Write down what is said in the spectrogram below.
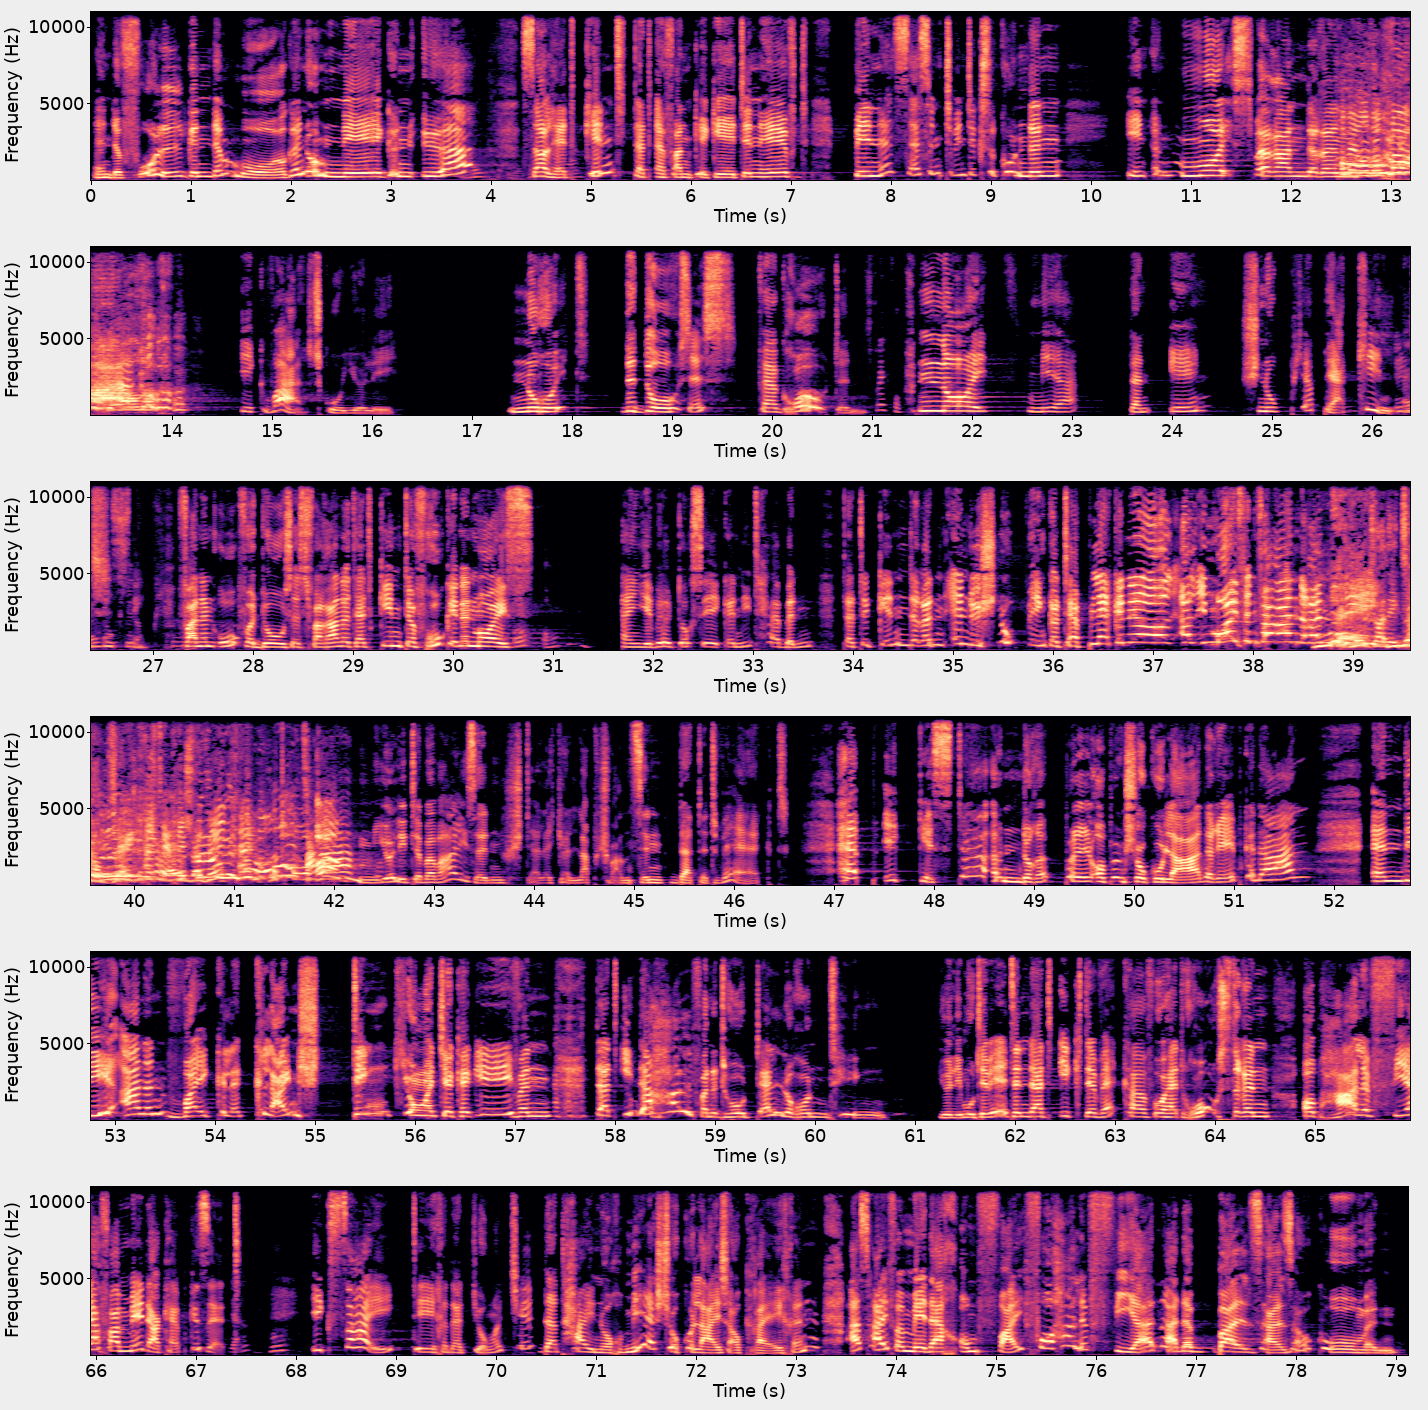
En de volgende morgen om negen uur zal het kind dat ervan gegeten heeft binnen 26 seconden in een muis veranderen. Geweldig, maar... Ik waarschuw jullie. Nooit de dosis vergroten. Nooit meer dan één snoepje per kind. Van een overdosis verandert het kind te vroeg in een muis. En je wilt toch zeker niet hebben dat de kinderen in de snoepwinkel ter plekke al, al in muizen veranderen? Nee, zal niet zo zeggen. Om jullie te bewijzen, stelletje lapschwansen, dat het werkt, heb ik gisteren een druppel op een chocoladereep gedaan en die aan een wijkelijk klein stinkjongetje gegeven dat in de hal van het hotel rondhing. Jullie moeten weten dat ik de wekker voor het roosteren op half vier vanmiddag heb gezet. Ik zei tegen dat jongetje dat hij nog meer chocola zou krijgen als hij vanmiddag om vijf voor half vier naar de balzaal zou komen.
